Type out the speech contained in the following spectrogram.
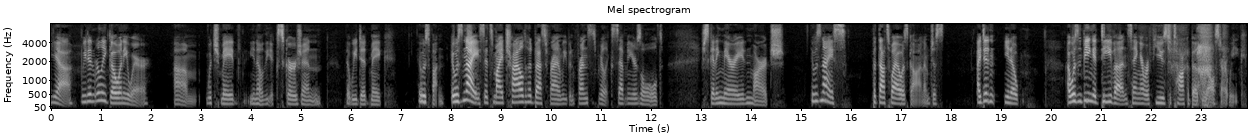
Yeah, we didn't really go anywhere, um, which made you know the excursion that we did make. It was fun. It was nice. It's my childhood best friend. We've been friends since we were like seven years old. She's getting married in March. It was nice, but that's why I was gone. I'm just, I didn't, you know, I wasn't being a diva and saying I refused to talk about the All Star Week.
